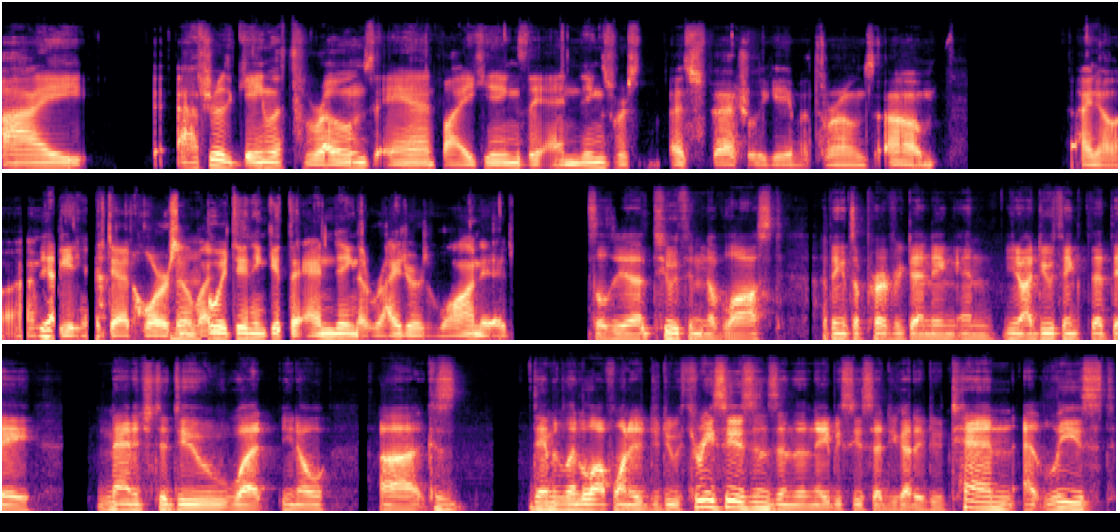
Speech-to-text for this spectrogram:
I, after the Game of Thrones and Vikings, the endings were especially Game of Thrones. Um, I know I'm Yeah. beating a dead horse. I'm Mhm. like, oh, it didn't get the ending the writers wanted. So yeah, Tooth and of Lost. I think it's a perfect ending, and you know I do think that they managed to do what you know because Damon Lindelof wanted to do three seasons, and then ABC said you got to do ten at least,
